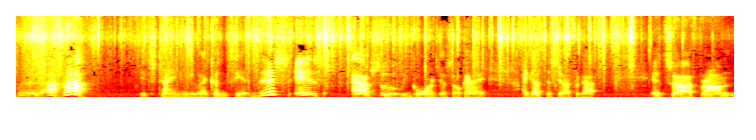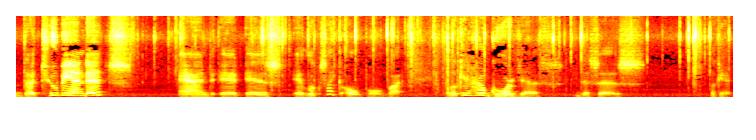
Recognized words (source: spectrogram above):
Where did, aha! It's tiny. I couldn't see it. This is absolutely gorgeous, okay? I got this too. I forgot. It's uh, from the Two Bandits, and it is, it looks like opal, but look at how gorgeous this is. Look at it.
